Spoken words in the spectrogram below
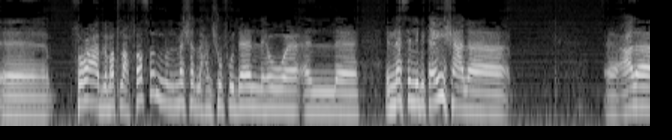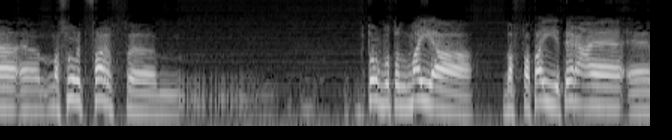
آه، بسرعة قبل ما أطلع فاصل. المشهد اللي هنشوفه ده اللي هو ال- الناس اللي بتعيش على آه، على آه، ماسورة صرف آه، بتربط المية ضفتي ترعى آه،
